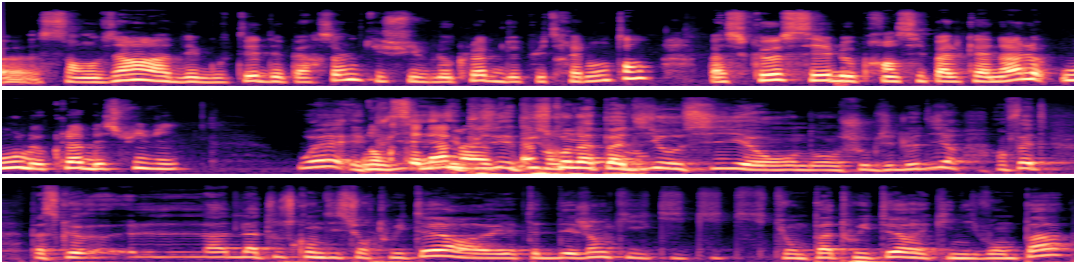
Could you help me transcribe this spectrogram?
euh, ça en vient à dégoûter des personnes qui suivent le club depuis très longtemps, parce que c'est le principal canal où le club est suivi. Ouais, et Donc puis, là, et puis, ce qu'on n'a pas dit aussi, on, je suis obligé de le dire, en fait, parce que là, là tout ce qu'on dit sur Twitter, euh, il y a peut-être des gens qui n'ont qui, qui, qui pas Twitter et qui n'y vont pas,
